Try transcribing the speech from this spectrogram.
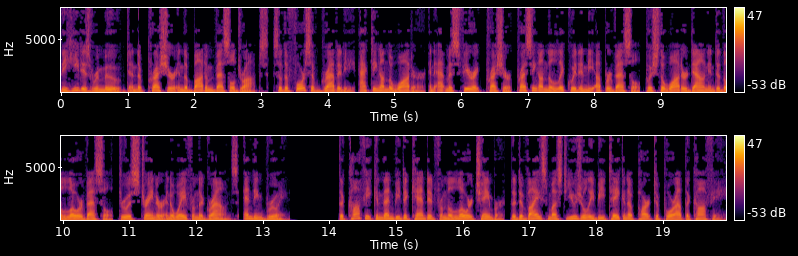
the heat is removed and the pressure in the bottom vessel drops, so the force of gravity acting on the water and atmospheric pressure pressing on the liquid in the upper vessel push the water down into the lower vessel, through a strainer and away from the grounds, ending brewing. The coffee can then be decanted from the lower chamber, the device must usually be taken apart to pour out the coffee.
